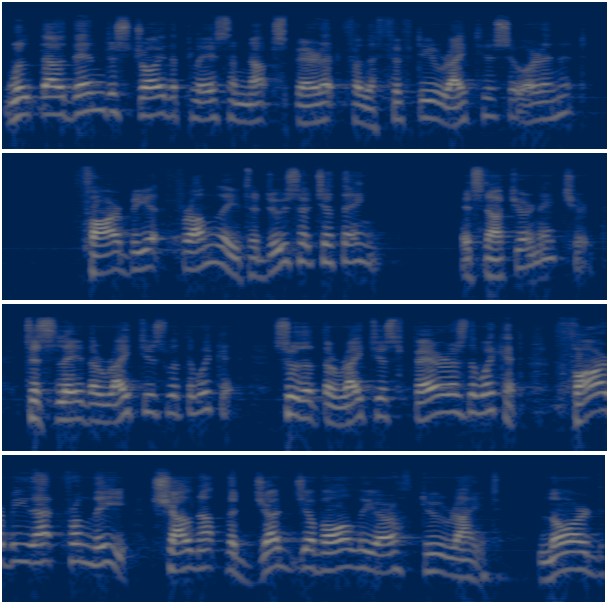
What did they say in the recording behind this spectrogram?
Wilt thou then destroy the place and not spare it for the fifty righteous who are in it? Far be it from thee to do such a thing. It's not your nature to slay the righteous with the wicked, so that the righteous fare as the wicked. Far be that from thee. Shall not the judge of all the earth do right? Lord,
